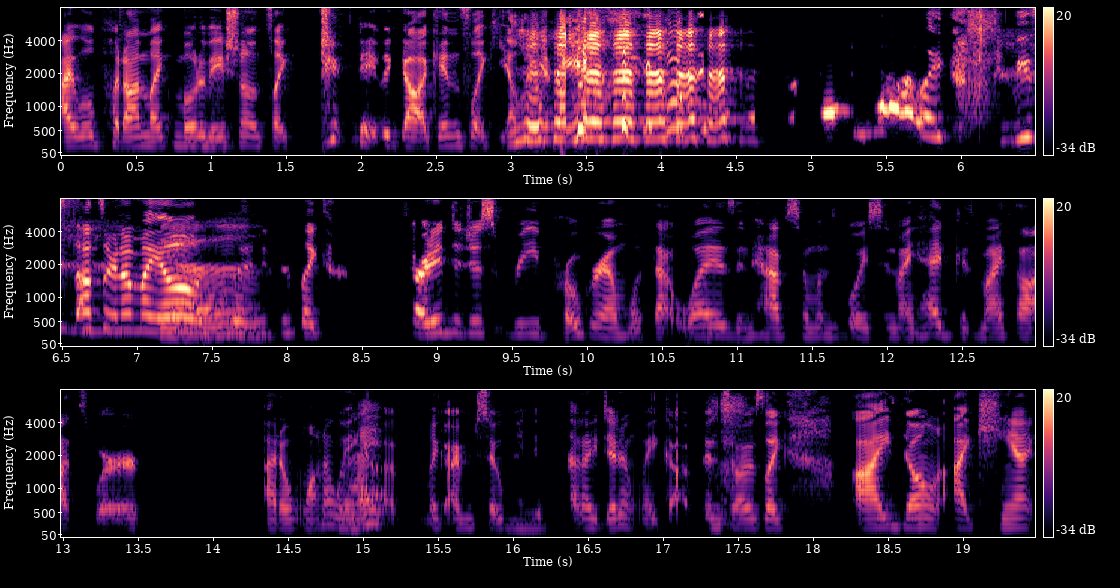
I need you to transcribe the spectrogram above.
I will put on like mm-hmm. motivational. It's like David Goggins like yelling at me. like these thoughts are not my yeah. own. Just like started to just reprogram what that was and have someone's voice in my head because my thoughts were I don't want to wake right. up. Like I'm so pissed that I didn't wake up. And so I was like, I don't, I can't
